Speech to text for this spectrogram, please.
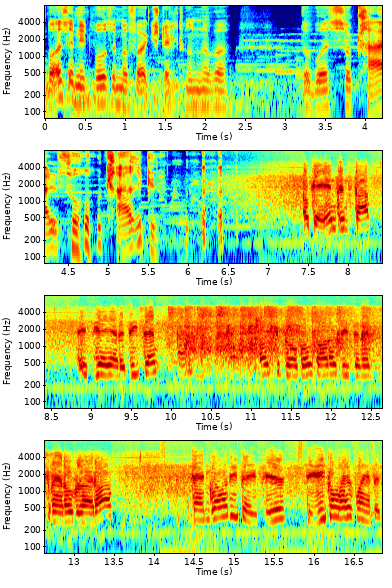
weiß ich nicht, was ich mir vorgestellt habe, aber da war es so kahl, so karg. okay, engine stop. APA at a descent. Host control both autos, descent engine command override off. Tranquility base here. The Eagle has landed.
